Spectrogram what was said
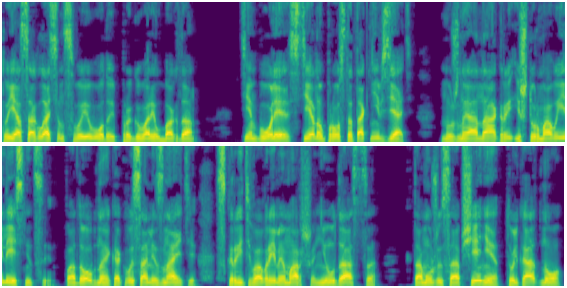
то я согласен с воеводой, проговорил Богдан. Тем более стену просто так не взять. Нужны анагры и штурмовые лестницы. Подобное, как вы сами знаете, скрыть во время марша не удастся. К тому же сообщение только одно,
